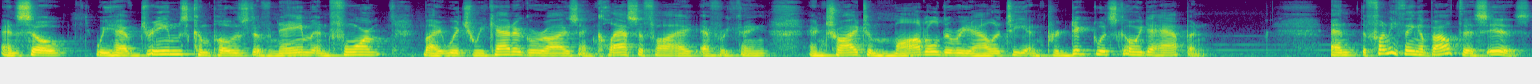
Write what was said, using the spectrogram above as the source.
And so we have dreams composed of name and form by which we categorize and classify everything and try to model the reality and predict what's going to happen. And the funny thing about this is,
